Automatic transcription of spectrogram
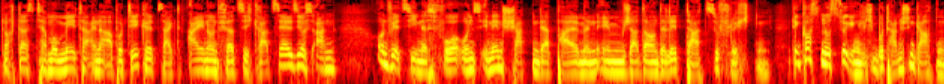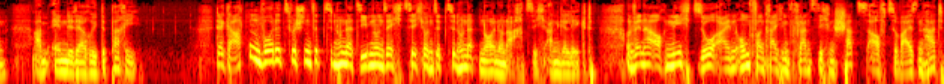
Doch das Thermometer einer Apotheke zeigt 41 Grad Celsius an und wir ziehen es vor, uns in den Schatten der Palmen im Jardin de l'État zu flüchten, den kostenlos zugänglichen botanischen Garten am Ende der Rue de Paris. Der Garten wurde zwischen 1767 und 1789 angelegt. Und wenn er auch nicht so einen umfangreichen pflanzlichen Schatz aufzuweisen hat,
